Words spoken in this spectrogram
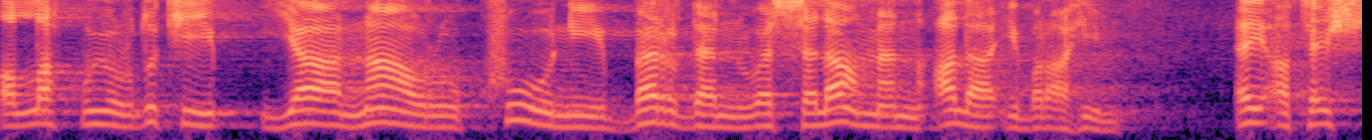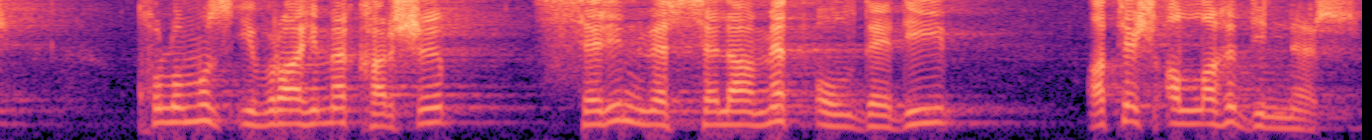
Allah buyurdu ki, Ya naru kuni berden ve selamen ala İbrahim. Ey ateş, kulumuz İbrahim'e karşı serin ve selamet ol dedi Ateş Allah'ı dinler.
